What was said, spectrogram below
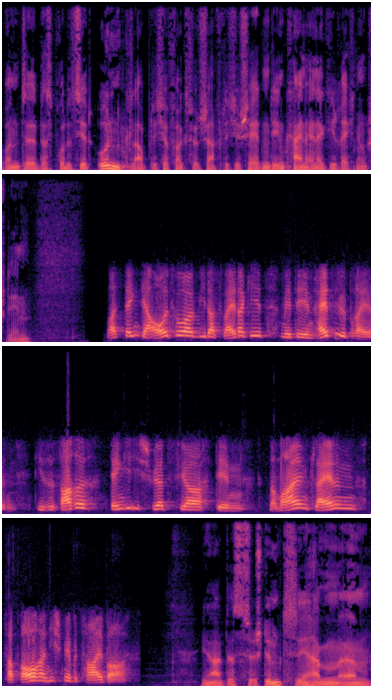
Und äh, das produziert unglaubliche volkswirtschaftliche Schäden, die in keiner Energierechnung stehen. Was denkt der Autor, wie das weitergeht mit den Heizölpreisen? Diese Sache, denke ich, wird für den normalen kleinen Verbraucher nicht mehr bezahlbar. Ja, das stimmt. Sie haben ähm,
